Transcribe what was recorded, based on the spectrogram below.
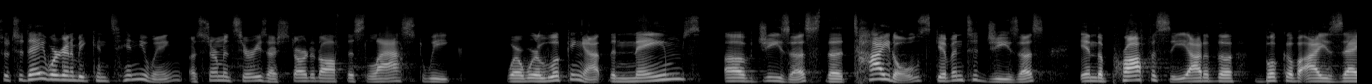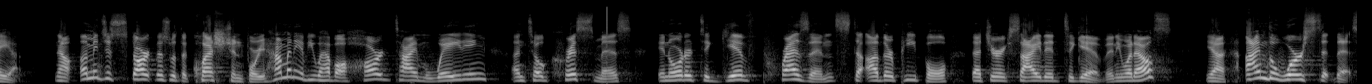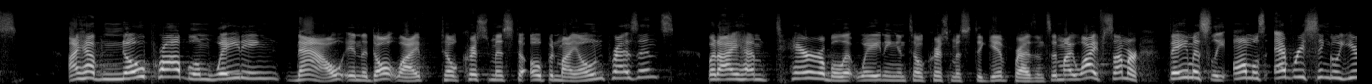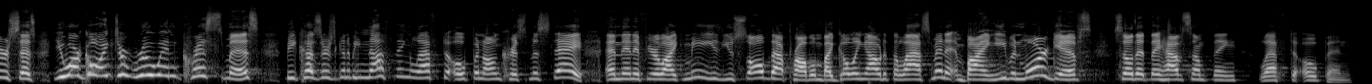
So, today we're going to be continuing a sermon series I started off this last week where we're looking at the names of Jesus, the titles given to Jesus in the prophecy out of the book of Isaiah. Now, let me just start this with a question for you. How many of you have a hard time waiting until Christmas in order to give presents to other people that you're excited to give? Anyone else? Yeah, I'm the worst at this. I have no problem waiting now in adult life till Christmas to open my own presents, but I am terrible at waiting until Christmas to give presents. And my wife, Summer, famously almost every single year says, You are going to ruin Christmas because there's going to be nothing left to open on Christmas Day. And then if you're like me, you solve that problem by going out at the last minute and buying even more gifts so that they have something left to open.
